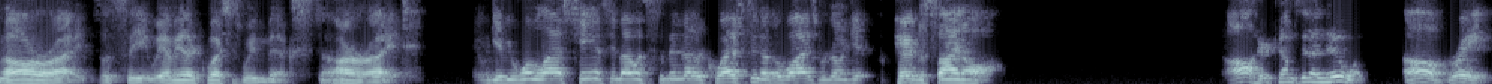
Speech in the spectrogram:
All right. Let's see. We have any other questions we mixed? All right. We'll give you one last chance. Anybody wants to submit another question? Otherwise, we're going to get prepared to sign off. Oh, here comes in a new one. Oh, great.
